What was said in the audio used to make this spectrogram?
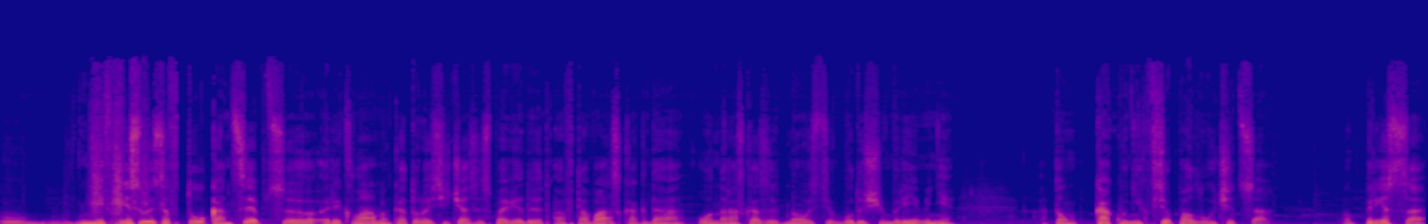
не вписывается в ту концепцию рекламы, которую сейчас исповедует АвтоВАЗ, когда он рассказывает новости в будущем времени о том, как у них все получится. Пресса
